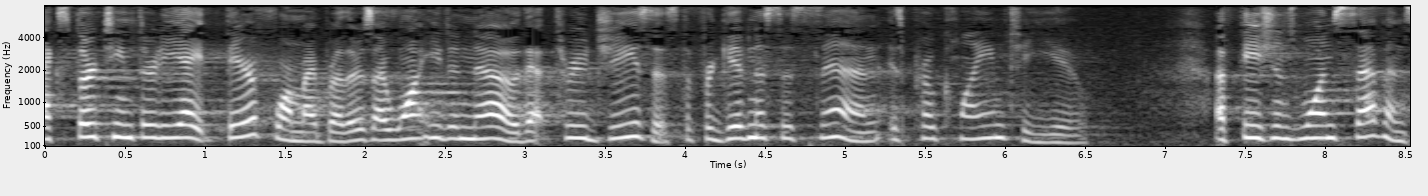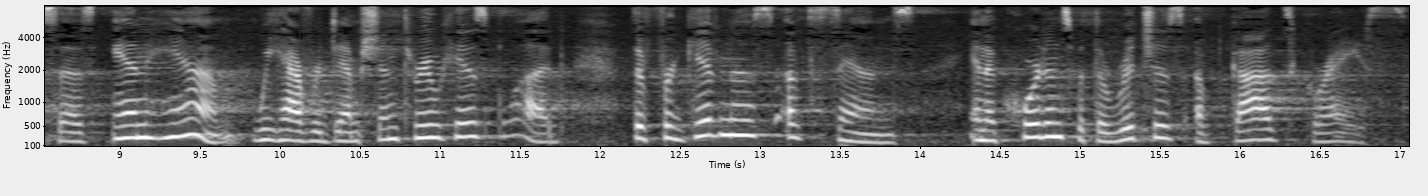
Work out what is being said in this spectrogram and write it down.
Acts 13:38, "Therefore, my brothers, I want you to know that through Jesus the forgiveness of sin is proclaimed to you." Ephesians 1:7 says, "In him we have redemption through his blood, the forgiveness of sins, in accordance with the riches of God's grace."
